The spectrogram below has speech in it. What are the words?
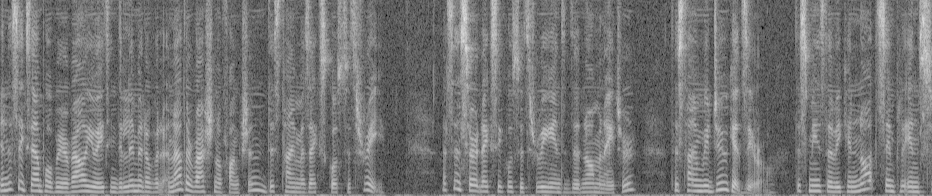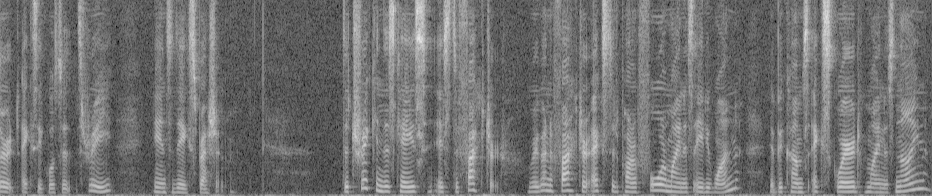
In this example, we are evaluating the limit of another rational function, this time as x goes to 3. Let's insert x equals to 3 in the denominator. This time we do get 0. This means that we cannot simply insert x equals to 3 into the expression. The trick in this case is to factor. We're going to factor x to the power of 4 minus 81. It becomes x squared minus 9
